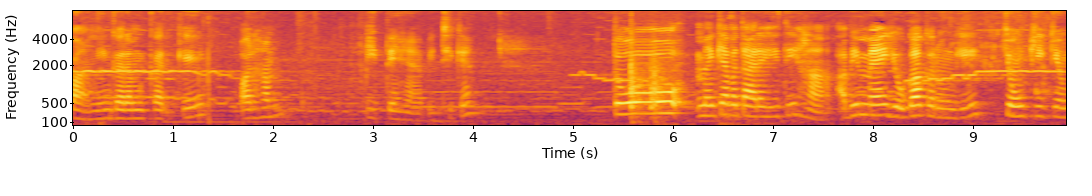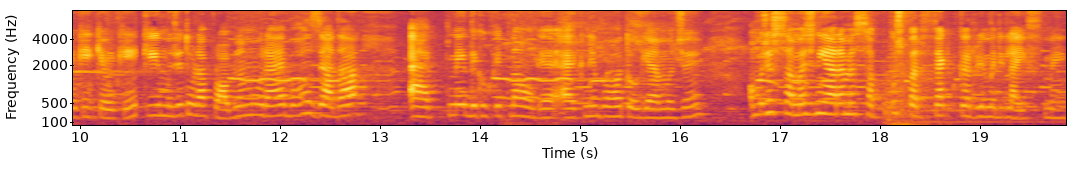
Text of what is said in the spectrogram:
पानी गर्म करके और हम पीते हैं अभी, ठीक है? तो मैं क्या बता रही थी? हाँ अभी मैं योगा करूँगी, क्योंकि क्योंकि क्योंकि, कि मुझे थोड़ा प्रॉब्लम हो रहा है, बहुत ज़्यादा एक्ने देखो कितना हो गया है एक्ने बहुत हो गया है मुझे, और मुझे समझ नहीं आ रहा मैं सब कुछ परफेक्ट कर रही हूँ मेरी लाइफ में।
